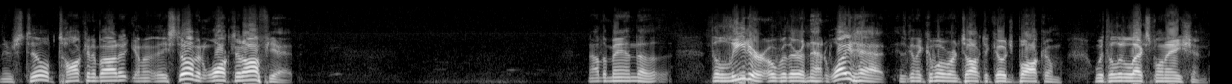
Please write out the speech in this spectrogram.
They're still talking about it. Gonna, they still haven't walked it off yet. Now the man, the the leader over there in that white hat, is going to come over and talk to Coach Balkum with a little explanation.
